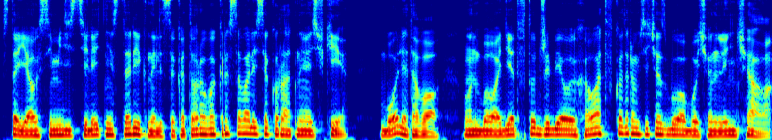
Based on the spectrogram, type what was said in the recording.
стоял 70-летний старик, на лице которого красовались аккуратные очки. Более того, он был одет в тот же белый халат, в котором сейчас был обочен Линчао.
